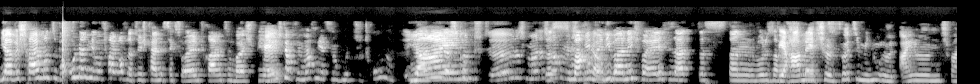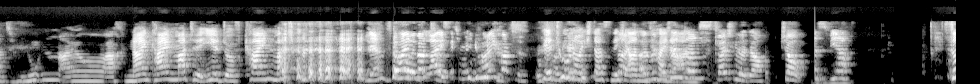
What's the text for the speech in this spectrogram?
Ja, wir schreiben uns ein paar unangenehme Fragen auf. Natürlich keine sexuellen Fragen zum Beispiel. Hey, ich dachte, wir machen jetzt noch mit Zitrone. Ja, nee, das Nein. kommt, äh, das, das, das machen wir machen wir lieber nicht, weil ehrlich gesagt, das dann würde es noch Wir haben schlecht. jetzt schon 14 Minuten und 21 Minuten. Also, ach nein, kein Mathe. Ihr dürft kein Mathe. Lernt Kein Mathe. 35 Minuten. Kein Mathe. Wir tun Okay. euch das nicht Nein, an, also keine Angst. Gleich wieder da. Ciao. dass wir. So,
